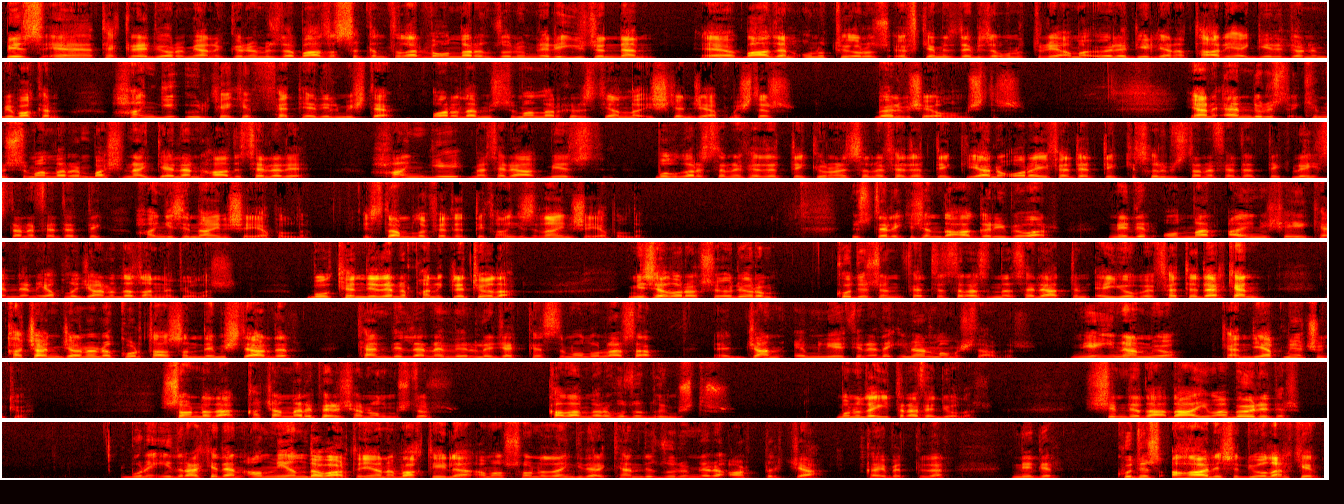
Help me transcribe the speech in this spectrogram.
Biz e, tekrar ediyorum yani günümüzde bazı sıkıntılar ve onların zulümleri yüzünden e, bazen unutuyoruz. Öfkemiz de bize unutturuyor ama öyle değil. Yani tarihe geri dönün bir bakın. Hangi ülke ki fethedilmiş de Orada Müslümanlar Hristiyanlar işkence yapmıştır. Böyle bir şey olmamıştır. Yani Endülüs'teki Müslümanların başına gelen hadiseleri hangi mesela biz Bulgaristan'ı fethettik, Yunanistan'ı fethettik, yani orayı fethettik, Sırbistan'ı fethettik, Lehistan'ı fethettik. Hangisinde aynı şey yapıldı? İstanbul'u fethettik. Hangisinde aynı şey yapıldı? Üstelik işin daha garibi var. Nedir? Onlar aynı şeyi kendilerine yapılacağını da zannediyorlar. Bu kendilerini panikletiyor da. Misal olarak söylüyorum. Kudüs'ün fethi sırasında Selahaddin Eyyubi fethederken kaçan canını kurtarsın demişlerdir. Kendilerine verilecek teslim olurlarsa e, can emniyetine de inanmamışlardır. Niye inanmıyor? Kendi yapmıyor çünkü. Sonra da kaçanları perişan olmuştur. Kalanları huzur duymuştur. Bunu da itiraf ediyorlar. Şimdi da daima böyledir. Bunu idrak eden, anlayan da vardı yani vaktiyle ama sonradan gider. Kendi zulümleri arttıkça kaybettiler. Nedir? Kudüs ahalisi diyorlar ki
